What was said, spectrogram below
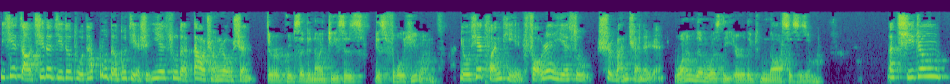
一些早期的基督徒，他不得不解释耶稣的道成肉身。 There are groups that deny Jesus is fully human. 有些团体否认耶稣是完全的人。 One of them was the early Gnosticism. 那其中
